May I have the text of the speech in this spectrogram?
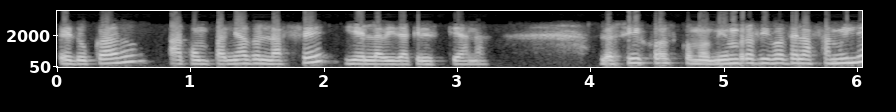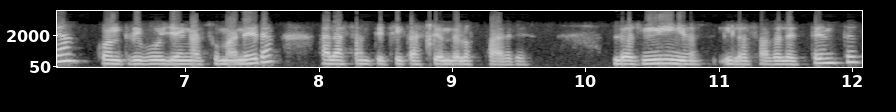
educado, acompañado en la fe y en la vida cristiana. Los hijos, como miembros vivos de la familia, contribuyen a su manera a la santificación de los padres. Los niños y los adolescentes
